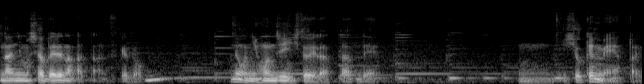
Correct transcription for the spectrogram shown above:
何も喋れなかったんですけどでも日本人一人だったんで、うん、一生懸命やっぱり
